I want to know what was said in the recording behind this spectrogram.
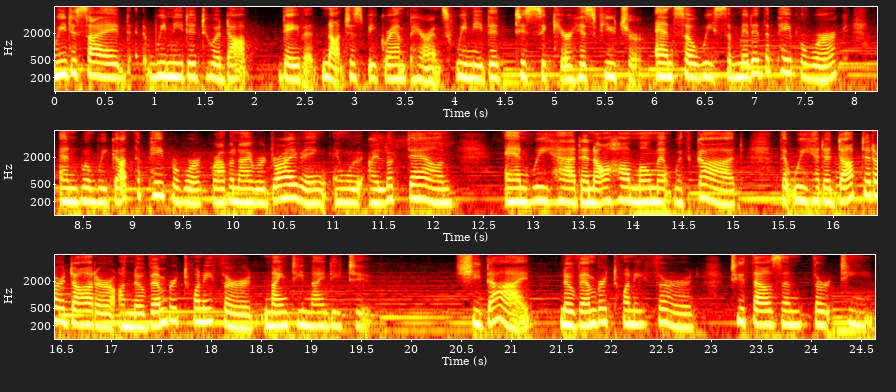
We decided we needed to adopt David, not just be grandparents. We needed to secure his future. And so we submitted the paperwork. And when we got the paperwork, Rob and I were driving, and we, I looked down, and we had an aha moment with God that we had adopted our daughter on November 23rd, 1992. She died November 23rd, 2013.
